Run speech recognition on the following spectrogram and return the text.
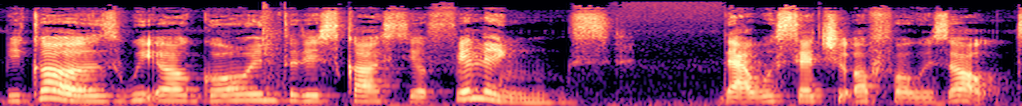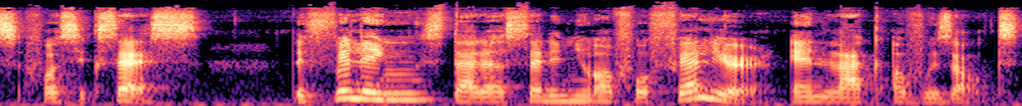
because we are going to discuss your feelings that will set you up for results, for success. The feelings that are setting you up for failure and lack of results.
